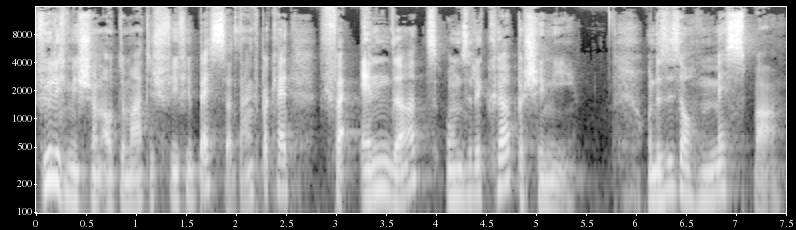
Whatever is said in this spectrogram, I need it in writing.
fühle ich mich schon automatisch viel, viel besser. Dankbarkeit verändert unsere Körperchemie. Und das ist auch messbar.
